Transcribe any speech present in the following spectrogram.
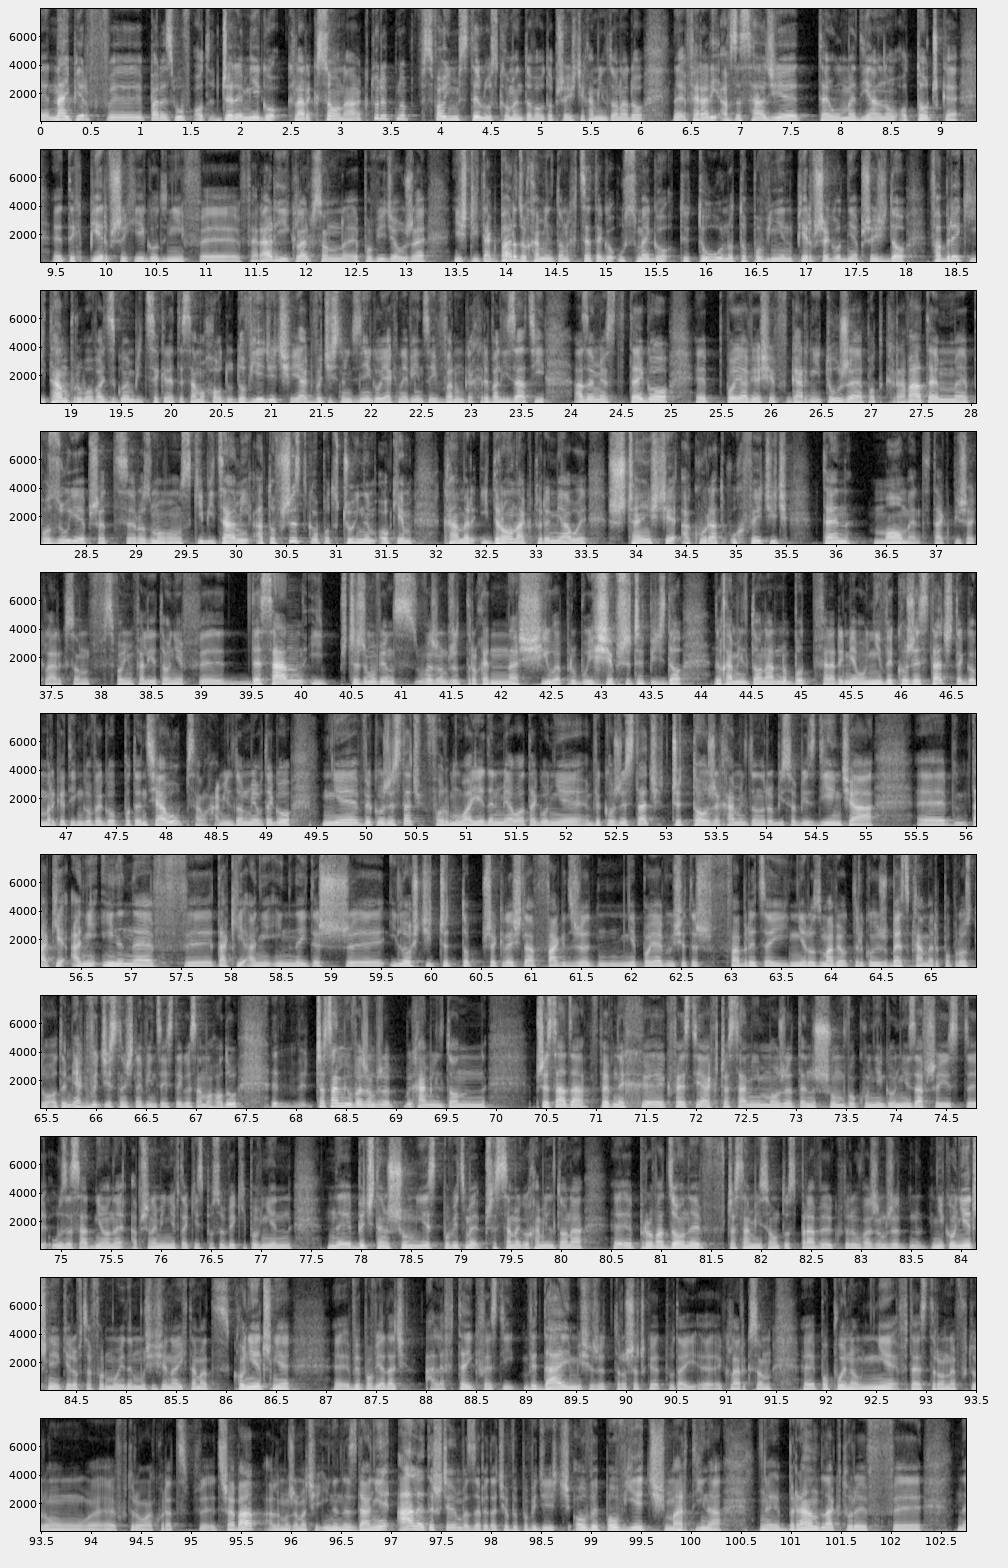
Najpierw parę słów od Jeremiego Clarksona, który no, w swoim stylu skomentował to przejście Hamiltona do e, Ferrari, a w zasadzie tę medialną otoczkę e, tych pierwszych jego dni w e, Ferrari. Clarkson powiedział, że jeśli tak bardzo Hamilton chce tego ósmego tytułu, no to powinien pierwszego dnia przyjść do fabryki i tam próbować zgłębić sekrety samochodu, dowiedzieć się, jak wycisnąć z niego jak najwięcej w warunkach rywalizacji, a zamiast tego pojawia się w garniturze, pod krawatem, pozuje przed rozmową z kibicami, a to wszystko pod czujnym okiem kamer i drona, które miały szczęście akurat uchwycić ten moment. Tak pisze Clarkson w swoim felietonie w The Sun i szczerze mówiąc uważam, że trochę na siłę próbuje się przyczepić do, do Hamiltona, no bo Ferrari miało nie wykorzystać tego marketingowego potencjału, sam Hamilton miał tego nie wykorzystać, Formuła 1 miała tego nie wykorzystać, czy to, że Hamilton robi sobie zdjęcia e, takie, a nie inne w takiej, a nie innej też e, ilości, czy to przekreśla fakt, że nie pojawił się też w fabryce i nie rozmawiał tylko już bez kamer po prostu o tym, jak wycisnąć najwięcej z tego samochodu. Czasami uważam, że Hamilton przesadza w pewnych e, kwestiach, czasami może ten szum wokół niego nie zawsze jest e, uzasadniony, a przynajmniej nie w taki sposób, w jaki powinien e, być. Ten szum jest powiedzmy przez samego Hamiltona prowadzony. Czasami są to sprawy, które uważam, że no, niekoniecznie kierowca Formuły 1 musi się na ich temat koniecznie wypowiadać, ale w tej kwestii wydaje mi się, że troszeczkę tutaj Clarkson popłynął nie w tę stronę, w którą, w którą akurat trzeba, ale może macie inne zdanie, ale też chciałem was zapytać o wypowiedź, o wypowiedź Martina Brandla, który w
